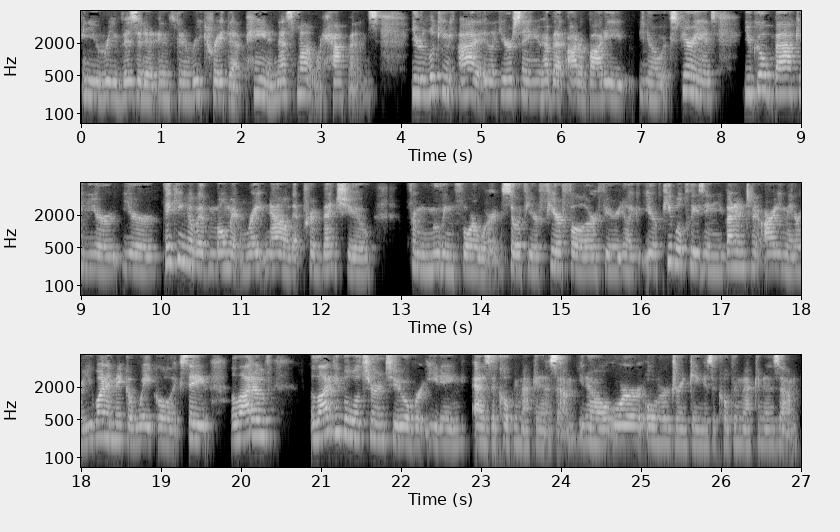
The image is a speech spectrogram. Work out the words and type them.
and you revisit it and it's going to recreate that pain, and that's not what happens you're looking at it like you're saying you have that out of body you know experience you go back and you're you're thinking of a moment right now that prevents you from moving forward. So if you're fearful or if you're like you're people pleasing you got into an argument or you want to make a weight goal like say a lot of a lot of people will turn to overeating as a coping mechanism you know or over drinking as a coping mechanism.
